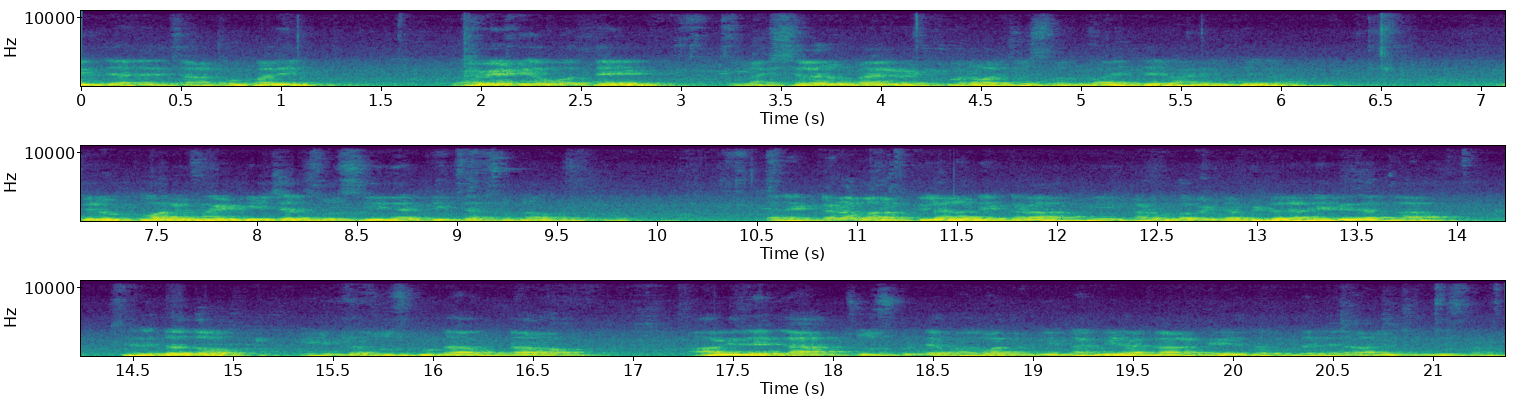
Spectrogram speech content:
విద్య అనేది చాలా గొప్పది ప్రైవేట్గా పోతే లక్షల రూపాయలు పెట్టి కొనవలసి వస్తుంది అయితే కానీ ఇంతే కానీ మీరు క్వాలిఫైడ్ టీచర్స్ సీనియర్ టీచర్స్ ఉన్నారు మరి ఎక్కడ మన పిల్లలను ఎక్కడ మీ కడుపులో పెట్టిన బిడ్డలను ఏ విధంగా శ్రద్ధతో మీ ఇంట్లో చూసుకుంటా ఉంటారో ఆ విధంగా చూసుకుంటే భగవంతుడు మీకు అన్ని రకాల వేలు జరుగుతుందని నేను ఆలోచించిస్తాను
